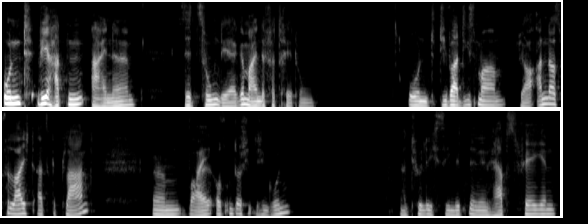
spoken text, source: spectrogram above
Und wir hatten eine Sitzung der Gemeindevertretung. Und die war diesmal, ja, anders vielleicht als geplant, ähm, weil aus unterschiedlichen Gründen. Natürlich sie mitten in den Herbstferien,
